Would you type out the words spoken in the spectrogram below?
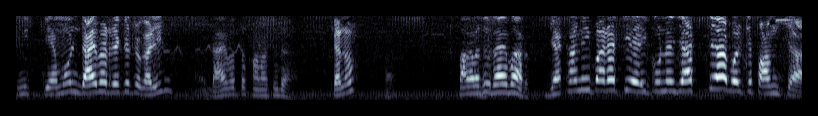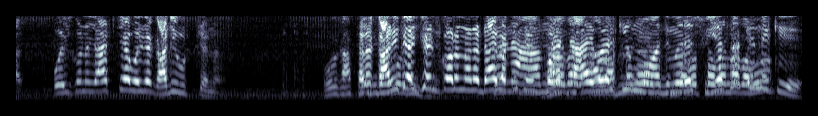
তুমি কেমন ড্রাইভার রেখেছো গাড়ির? ড্রাইভার তো কানাচুদা। কেন? পাগলাচু ড্রাইভার। যেখানেই পাঠাচ্ছি এই কোণে যাচ্ছে বলছে পাংচার। ওই কোণে যাচ্ছে বলছে গাড়ি উঠছে না। ও রাস্তা তাহলে গাড়িটাই চেঞ্জ করো না ড্রাইভারটা চেঞ্জ করো। আমরা- ড্রাইভার কি মদ মেরে শুয়ে থাকে নাকি?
